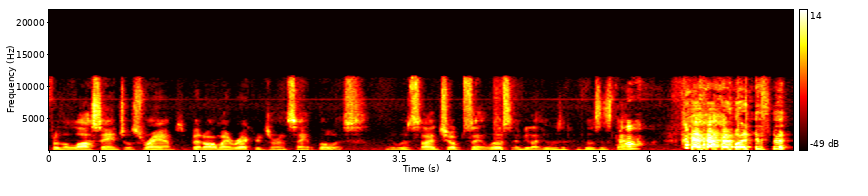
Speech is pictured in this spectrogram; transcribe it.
for the Los Angeles Rams, but all my records are in St. Louis. It was I'd show up to St. Louis and be like, who's who's this guy? Oh. what is it?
